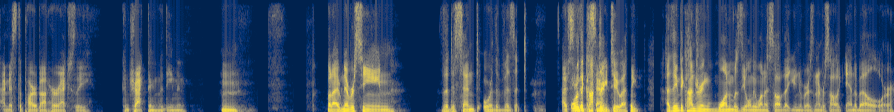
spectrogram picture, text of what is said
I missed the part about her actually contracting the demon. Hmm. But I've never seen the Descent or the Visit I've seen or the, Conjuring Descent. two. I think I think the Conjuring one was the only one I saw of that universe. I never saw like Annabelle or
